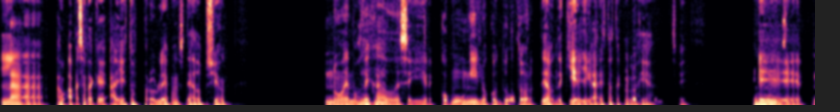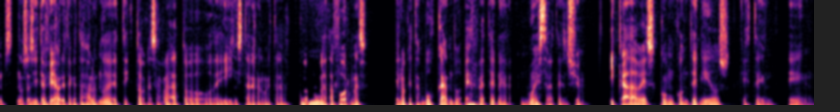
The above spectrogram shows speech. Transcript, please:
la, a, pesar de que hay estos problemas de adopción, no hemos dejado de seguir como un hilo conductor de a dónde quiere llegar esta tecnología. Eh, no sé si te fijas ahorita que estás hablando de TikTok hace rato o de Instagram o estas plataformas, que lo que están buscando es retener nuestra atención y cada vez con contenidos que estén en,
